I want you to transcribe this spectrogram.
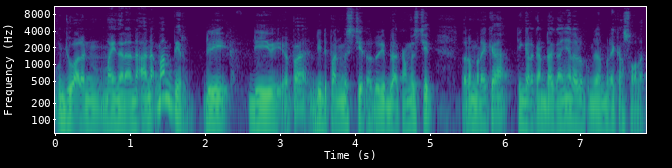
penjualan mainan anak-anak mampir di di apa di depan masjid atau di belakang masjid lalu mereka tinggalkan dagangnya lalu kemudian mereka sholat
